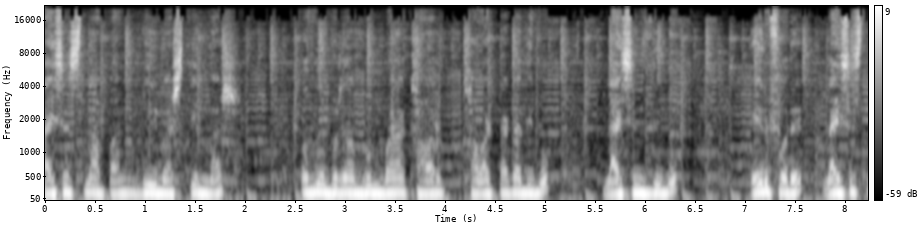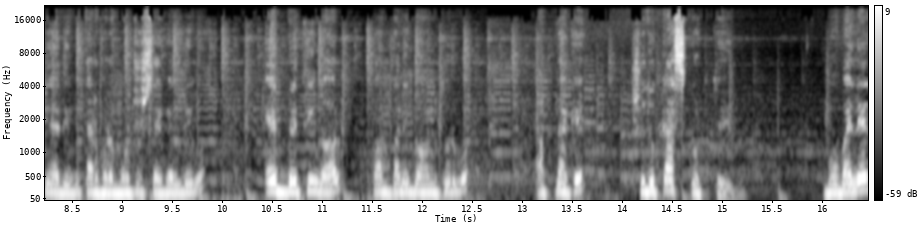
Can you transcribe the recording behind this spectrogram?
লাইসেন্স না পান, দুই মাস, তিন মাস, ততদিন পর্যন্ত রুম ভাড়া খাওয়ার খাওয়ার টাকা দিব লাইসেন্স দিব। এরপরে লাইসেন্স নিয়ে দিব, তারপরে মোটর সাইকেল দিব এভরিথিং অল কোম্পানি বহন করব। আপনাকে শুধু কাজ করতে হইব। মোবাইলের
